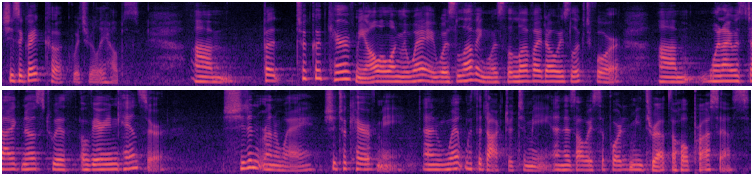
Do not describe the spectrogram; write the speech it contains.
She's a great cook, which really helps. Um, but took good care of me all along the way, was loving, was the love I'd always looked for. Um, when I was diagnosed with ovarian cancer, she didn't run away. She took care of me and went with the doctor to me and has always supported me throughout the whole process.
